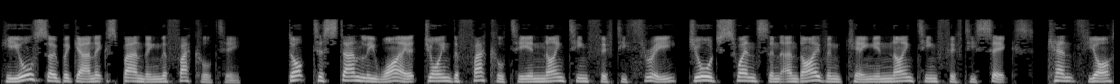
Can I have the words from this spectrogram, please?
He also began expanding the faculty. Dr. Stanley Wyatt joined the faculty in 1953, George Swenson and Ivan King in 1956, Kenneth Yoss,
